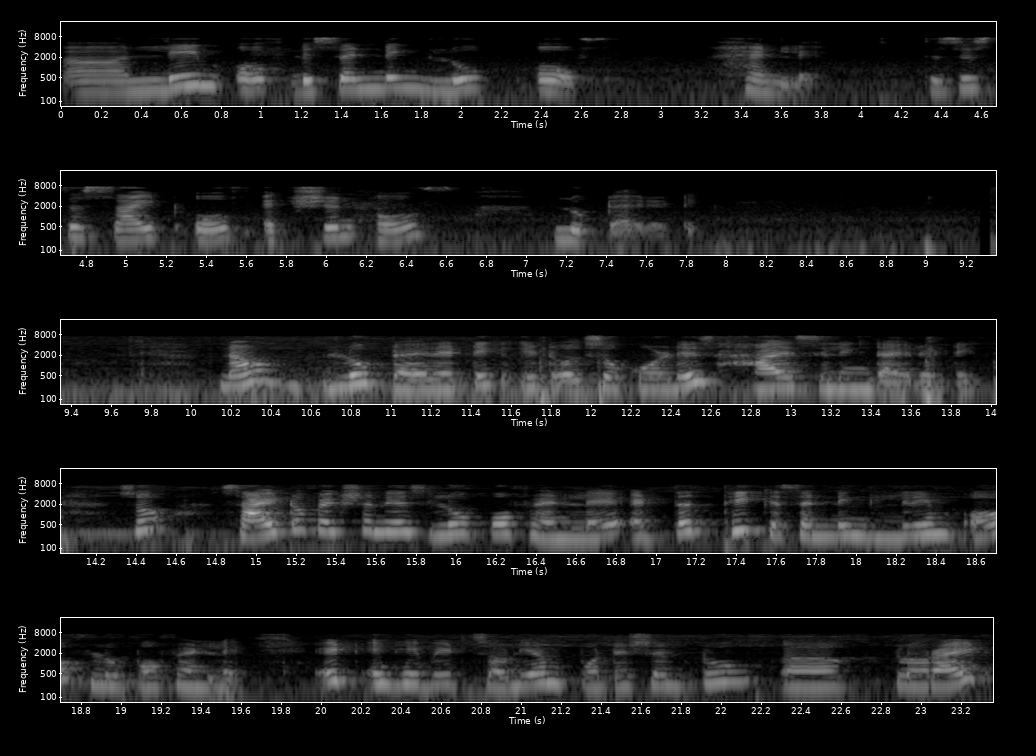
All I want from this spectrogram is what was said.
uh, limb of descending loop of Henle. This is the site of action of loop diuretic. Now loop diuretic it also called as high ceiling diuretic. So site of action is loop of Henle at the thick ascending limb of loop of Henle. It inhibits sodium potassium to uh, chloride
